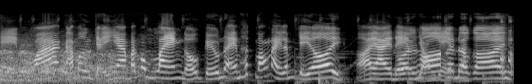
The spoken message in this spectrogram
thèm quá. Cảm ơn chị nha Bánh bông lan nữa Kiểu nó em thích món này lắm chị ơi. Ai ai đem thôi dẹp được rồi.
